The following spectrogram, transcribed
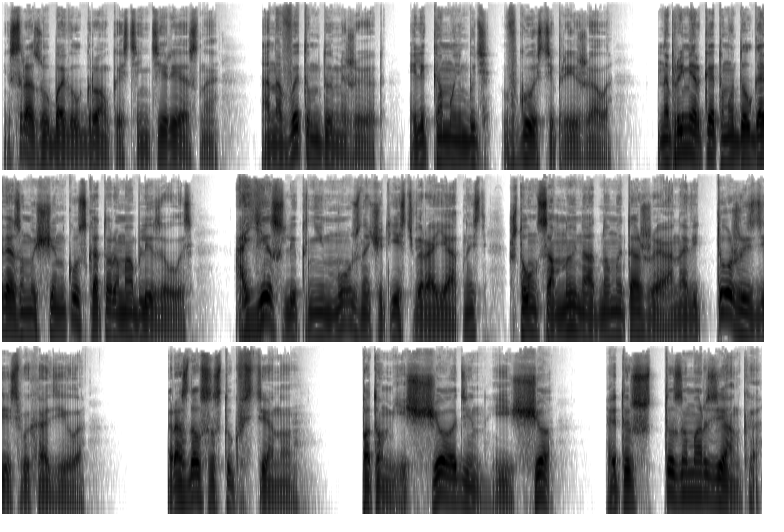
и сразу убавил громкость. Интересно, она в этом доме живет? Или к кому-нибудь в гости приезжала. Например, к этому долговязому щенку, с которым облизывалась. А если к нему, значит, есть вероятность, что он со мной на одном этаже. Она ведь тоже здесь выходила. Раздался стук в стену. Потом еще один и еще. Это что за морзянка?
